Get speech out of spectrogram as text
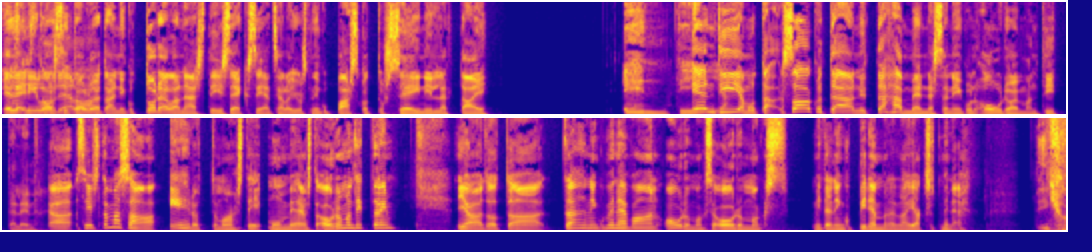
Ellei Siis niillä ole todella. ollut jotain niinku todella nästiä seksiä, että siellä on just niinku paskottu seinille tai... En tiedä. En tiedä, mutta saako tämä nyt tähän mennessä niinku oudoimman tittelin? Äh, siis tämä saa ehdottomasti mun mielestä oudomman tittelin. Ja tota, tämähän niinku menee vaan oudommaksi ja oudommaksi, mitä niinku pidemmälle nämä jaksot menee. Joo,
